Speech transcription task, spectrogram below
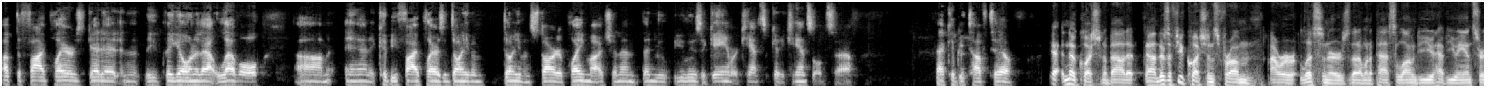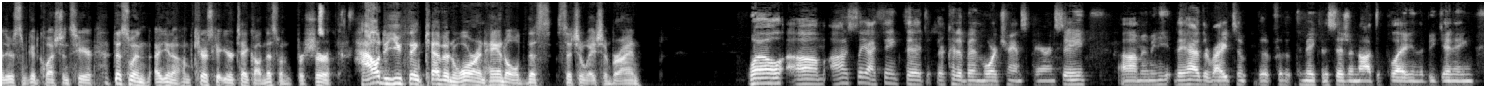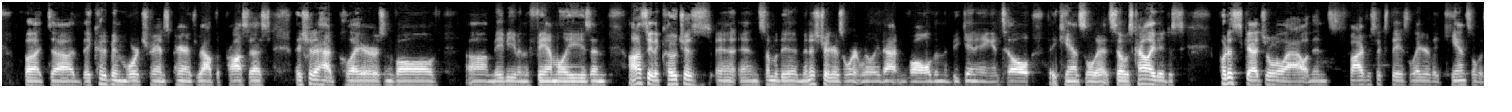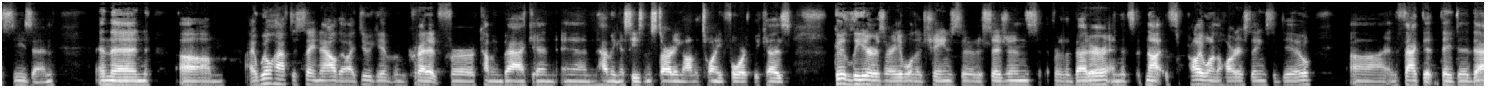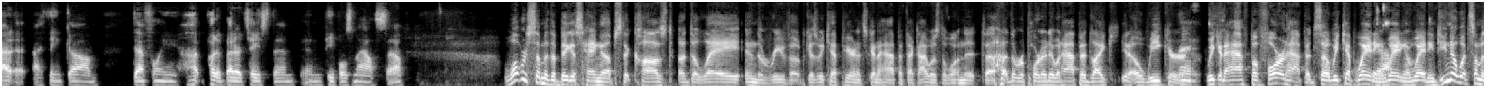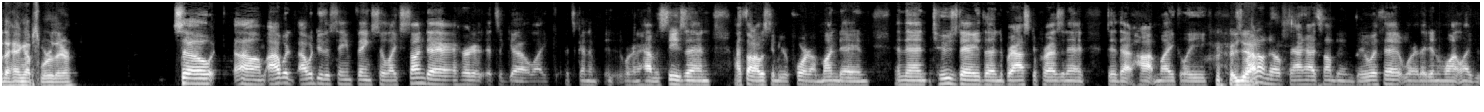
up to five players get it, and they, they go into that level, um, and it could be five players that don't even don't even start or play much, and then then you, you lose a game or cancel get it canceled. So that could be tough too. Yeah, no question about it. Uh, there's a few questions from our listeners that I want to pass along to you, have you answer. There's some good questions here. This one, uh, you know, I'm curious to get your take on this one for sure. How do you think Kevin Warren handled this situation, Brian? Well, um, honestly, I think that there could have been more transparency. Um, I mean, he, they had the right to the, the, to make the decision not to play in the beginning, but uh, they could have been more transparent throughout the process. They should have had players involved um, maybe even the families. And honestly, the coaches and, and, some of the administrators weren't really that involved in the beginning until they canceled it. So it was kind of like they just put a schedule out, and then five or six days later, they cancel the season. And then um, I will have to say now, though, I do give them credit for coming back and, and having a season starting on the 24th because good leaders are able to change their decisions for the better and it's not it's probably one of the hardest things to do uh, and the fact that they did that, I think, um, definitely put a better taste in in people's mouths. So. What were some of the biggest hangups that caused a delay in the revote? Because we kept hearing it's going to happen. In fact, I was the one that uh, that reported it would happen like you know a week or right. week and a half before it happened. So we kept waiting yeah. and waiting and waiting. Do you know what some of the hangups were there? So um, I would I would do the same thing. So like Sunday, I heard it, it's a go. Like it's gonna we're gonna have a season. I thought I was gonna be reported on Monday, and and then Tuesday, the Nebraska president did that hot mic leak. So yeah. I don't know if that had something to do with it, where they didn't want like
